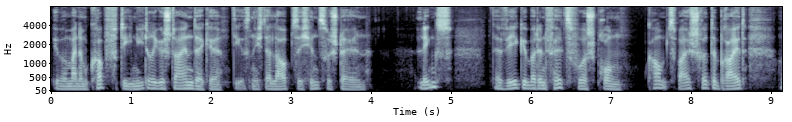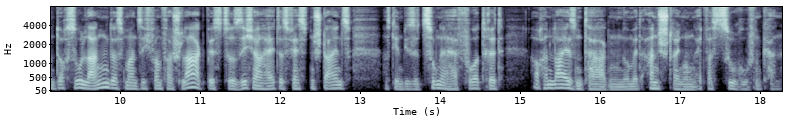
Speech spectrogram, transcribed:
Über meinem Kopf die niedrige Steindecke, die es nicht erlaubt, sich hinzustellen. Links der Weg über den Felsvorsprung, kaum zwei Schritte breit und doch so lang, dass man sich vom Verschlag bis zur Sicherheit des festen Steins, aus dem diese Zunge hervortritt, auch an leisen Tagen nur mit Anstrengung etwas zurufen kann.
